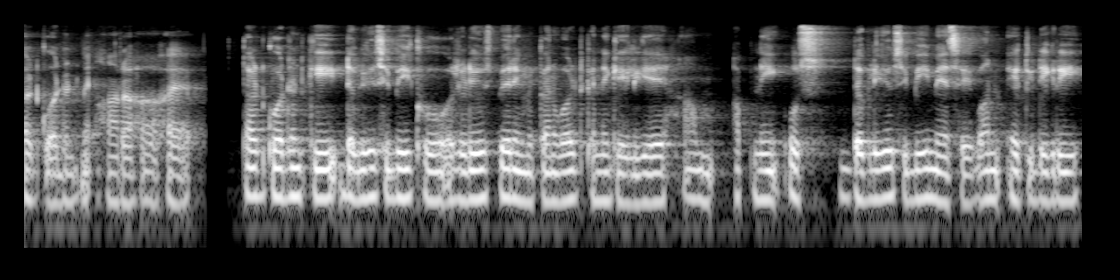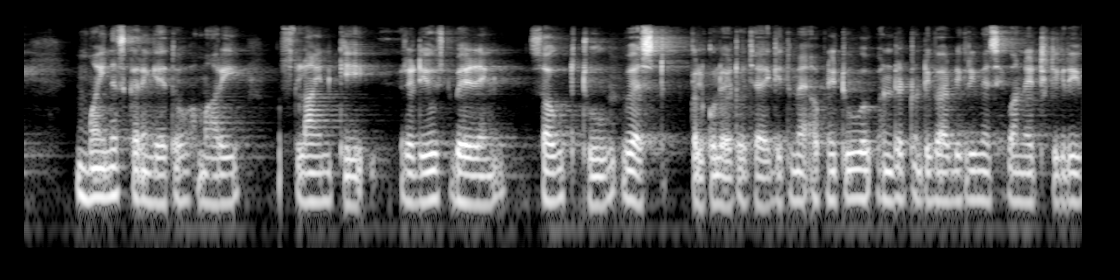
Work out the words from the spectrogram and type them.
थर्ड क्वाड्रेंट में आ रहा है। थर्ड क्वाड्रेंट की डब्ल्यूसीबी को रिड्यूस बेरिंग में कन्वर्ट करने के लिए हम अपनी उस डब्ल्यूसीबी में से 180 डिग्री माइनस करेंगे तो हमारी उस लाइन की reduced bearing south to west calculate हो जाएगी। तो मैं अपनी 225 डिग्री में से 180 डिग्री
